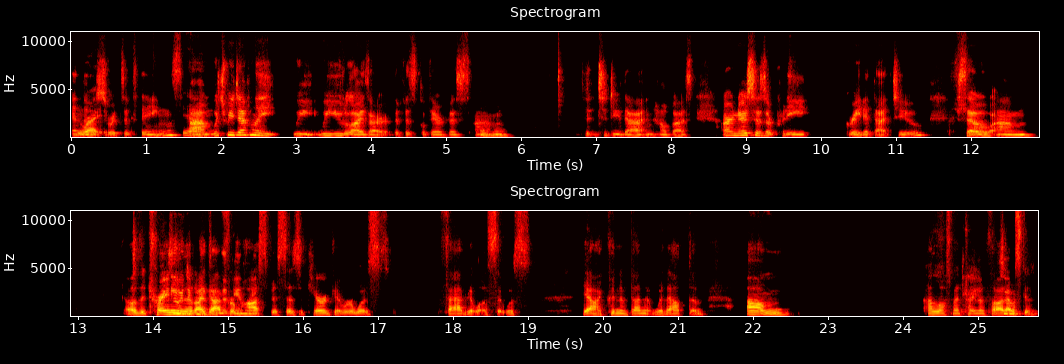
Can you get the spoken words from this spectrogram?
and those right. sorts of things, yeah. um, which we definitely we we utilize our the physical therapists um, mm-hmm. to, to do that and help us. Our nurses are pretty great at that too. So um, Oh, the training so that I got from family. hospice as a caregiver was fabulous. It was, yeah, I couldn't have done it without them. Um, I lost my train of thought. So I was going to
